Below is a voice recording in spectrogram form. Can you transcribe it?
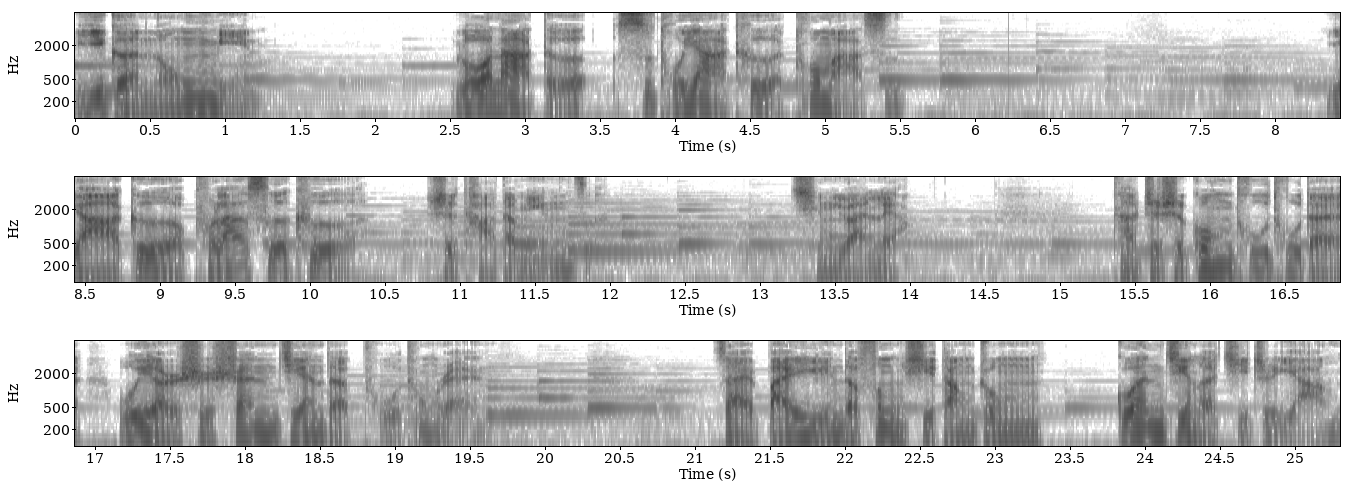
一个农民，罗纳德·斯图亚特·托马斯，雅各·普拉瑟克是他的名字。请原谅。他只是光秃秃的威尔士山间的普通人，在白云的缝隙当中，关进了几只羊。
